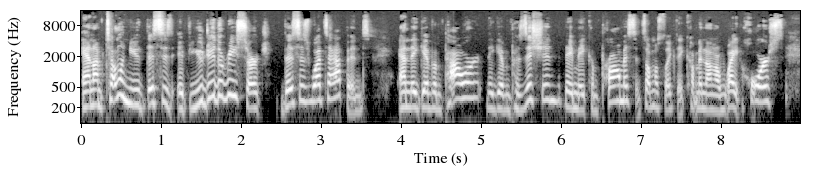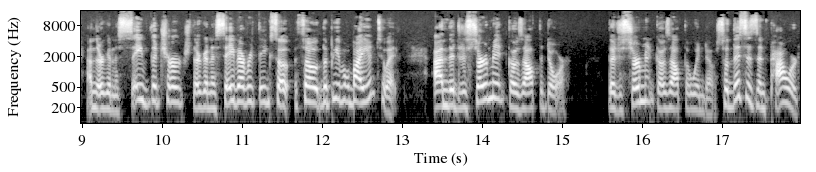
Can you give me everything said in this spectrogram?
And I'm telling you, this is, if you do the research, this is what's happened. And they give them power, they give them position, they make them promise. It's almost like they come in on a white horse and they're going to save the church, they're going to save everything. So, so the people buy into it. And the discernment goes out the door. The discernment goes out the window. So this is empowered.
